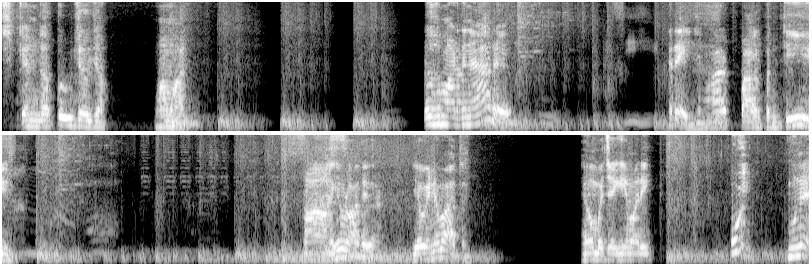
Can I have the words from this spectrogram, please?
इसके अंदर रुक जाओ जाओ। वहाँ मार। तो उसे मार देना यार अरे यार पागलपंती हाँ ये उड़ा देगा ये वही ना बात है वो बचेगी हमारी मुने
